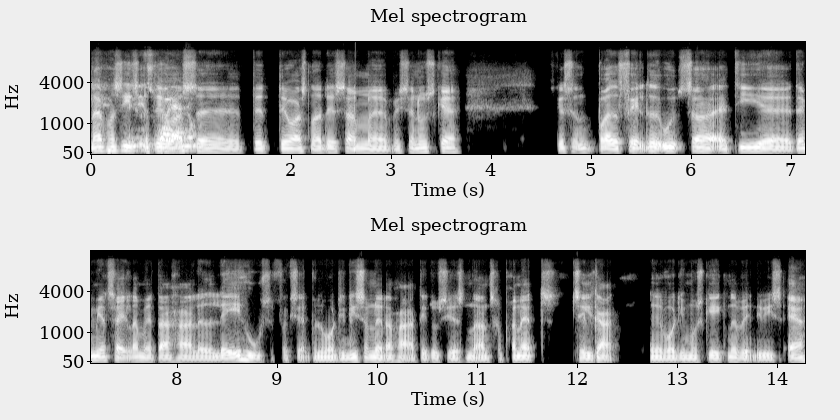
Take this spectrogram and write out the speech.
Nej, præcis, det, og det er, jo også, øh, det, det er også noget af det, som øh, hvis jeg nu skal, skal sådan brede feltet ud, så er de, øh, dem, jeg taler med, der har lavet lægehuse for eksempel, hvor de ligesom netop har det, du siger, sådan en entreprenant tilgang, hvor de måske ikke nødvendigvis er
